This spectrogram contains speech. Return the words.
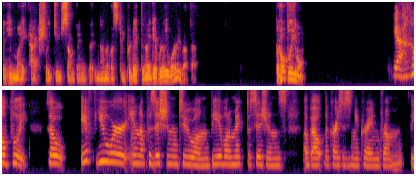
then he might actually do something that none of us can predict. And I get really worried about that. But hopefully he won't. Yeah, hopefully. So if you were in a position to um, be able to make decisions about the crisis in Ukraine from the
